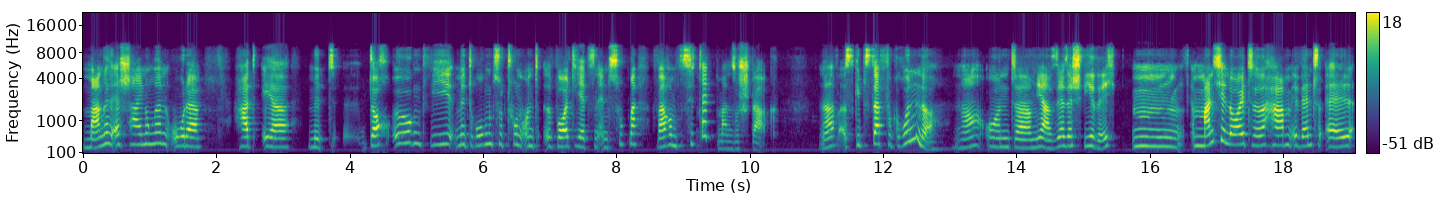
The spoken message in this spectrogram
Mangelerscheinungen oder hat er mit äh, doch irgendwie mit Drogen zu tun und äh, wollte jetzt einen Entzug machen? Warum zittert man so stark? Ne? Was gibt es da für Gründe? Ne? Und ähm, ja, sehr, sehr schwierig. Mm, manche Leute haben eventuell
